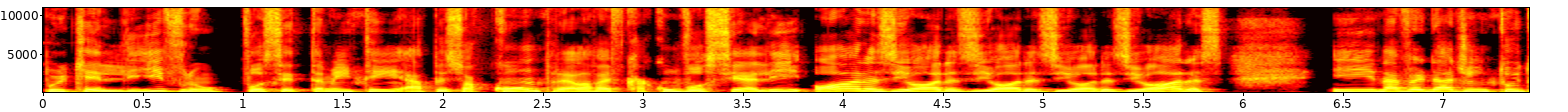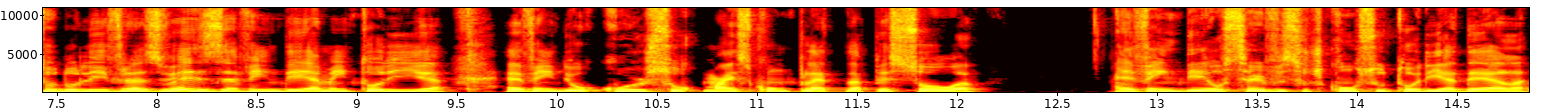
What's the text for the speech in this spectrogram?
porque livro você também tem, a pessoa compra, ela vai ficar com você ali horas e horas e horas e horas e horas, e na verdade o intuito do livro às vezes é vender a mentoria, é vender o curso mais completo da pessoa é vender o serviço de consultoria dela.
